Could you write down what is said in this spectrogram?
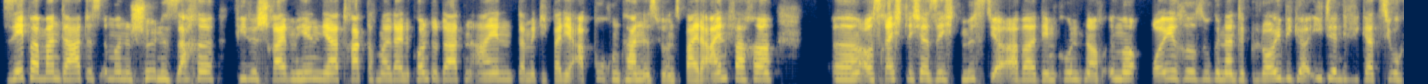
SEPA-Mandat ist immer eine schöne Sache. Viele schreiben hin, ja, trag doch mal deine Kontodaten ein, damit ich bei dir abbuchen kann, ist für uns beide einfacher. Äh, aus rechtlicher Sicht müsst ihr aber dem Kunden auch immer eure sogenannte Gläubiger-Identifikation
